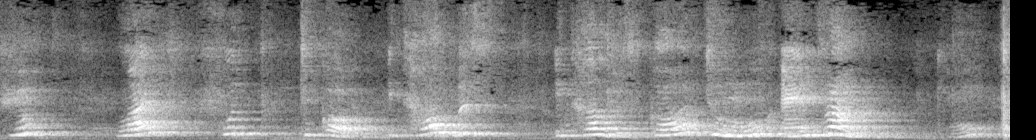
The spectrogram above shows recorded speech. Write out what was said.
Fuel, like food to car. It helps, it helps car to move and run. Okay?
